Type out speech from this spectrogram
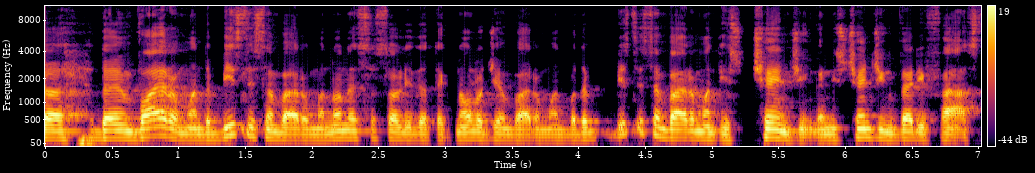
the, the environment, the business environment, not necessarily the technology environment, but the business environment is changing and it's changing very fast.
